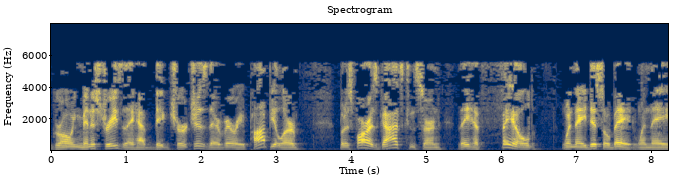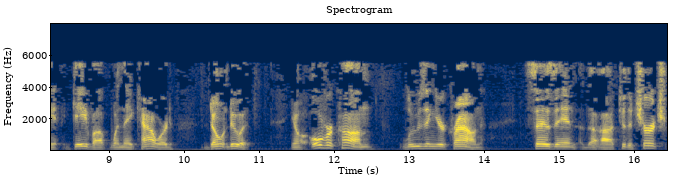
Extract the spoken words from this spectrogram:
growing ministries. They have big churches. They're very popular. But as far as God's concerned, they have failed when they disobeyed, when they gave up, when they cowered. Don't do it. You know, overcome losing your crown. It says in uh, to the church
